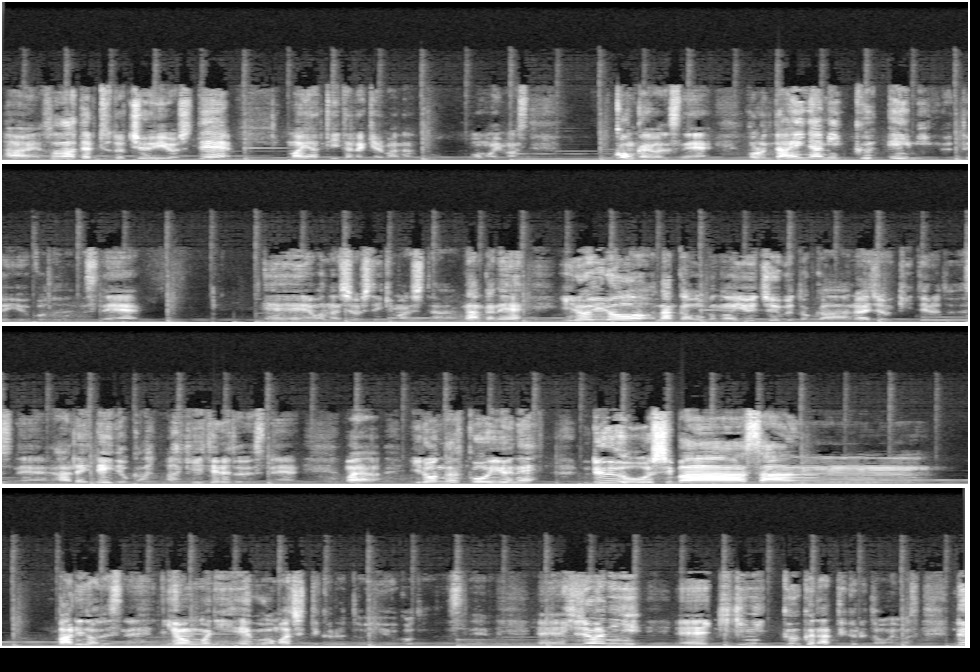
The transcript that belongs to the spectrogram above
はい。そのあたりちょっと注意をして、まあやっていただければなと思います。今回はですね、このダイナミックエイミングということでですね、えー、お話をしてきました。なんかね、いろいろ、なんか僕の YouTube とかラジオ聞いてるとですね、あ、レレイディオか、あ、聞いてるとですね、まあ、いろんなこういうね、ルー大柴さんばりのですね、日本語に英語が混じってくるということですね、えー、非常に、えー、聞きにくくなってくると思います。ル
